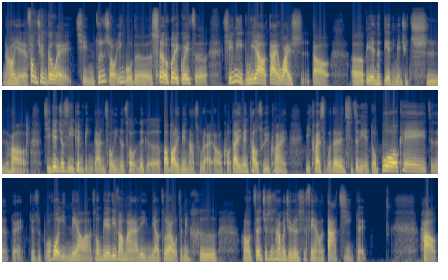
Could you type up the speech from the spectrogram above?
然后也奉劝各位，请遵守英国的 社会规则，请你不要带外食到。呃，别人的店里面去吃哈，即便就是一片饼干，从你的抽那个包包里面拿出来，然后口袋里面掏出一块一块什么在那边吃，这个也都不 OK，真的对，就是不或饮料啊，从别的地方买来的饮料坐在我这边喝，好，这就是他们觉得是非常的大忌，对。好，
